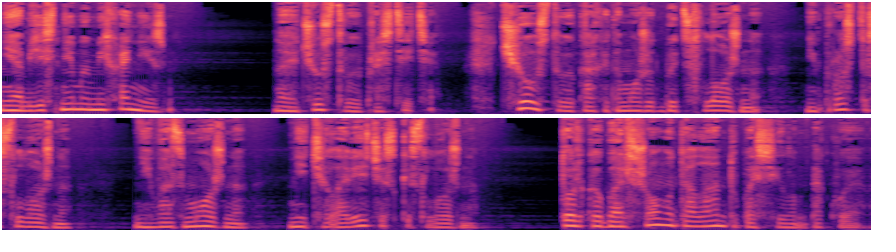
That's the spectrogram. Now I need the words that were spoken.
необъяснимый механизм. Но я чувствую, простите, чувствую, как это может быть сложно, не просто сложно, невозможно, нечеловечески сложно. Только большому таланту по силам такое.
